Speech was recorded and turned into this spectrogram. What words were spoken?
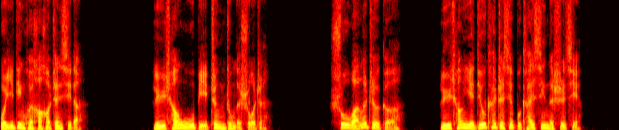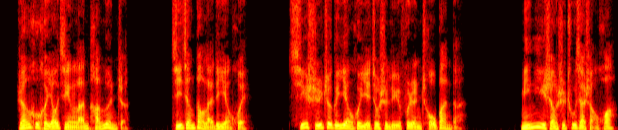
我一定会好好珍惜的，吕长无比郑重的说着。说完了这个，吕长也丢开这些不开心的事情，然后和姚锦兰谈论着即将到来的宴会。其实这个宴会也就是吕夫人筹办的，名义上是出价赏花，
